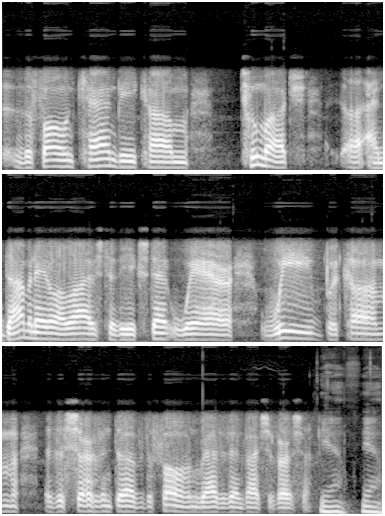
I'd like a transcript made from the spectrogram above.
the phone can become too much uh, and dominate our lives to the extent where we become the servant of the phone rather than vice versa. Yeah, yeah.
